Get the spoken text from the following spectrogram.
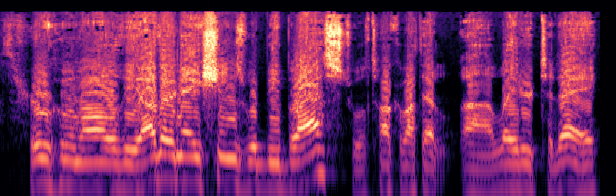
through whom all the other nations would be blessed. We'll talk about that uh, later today.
